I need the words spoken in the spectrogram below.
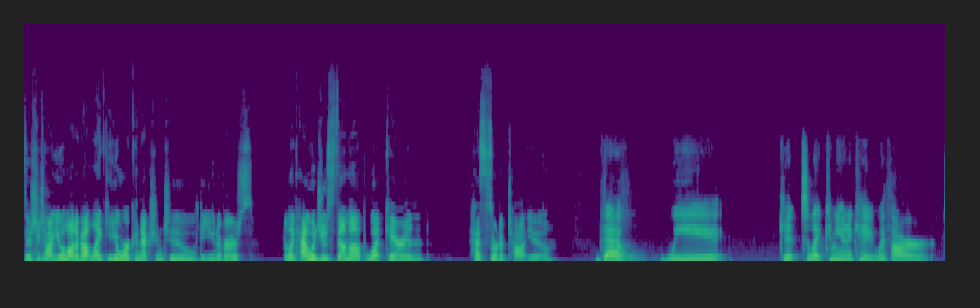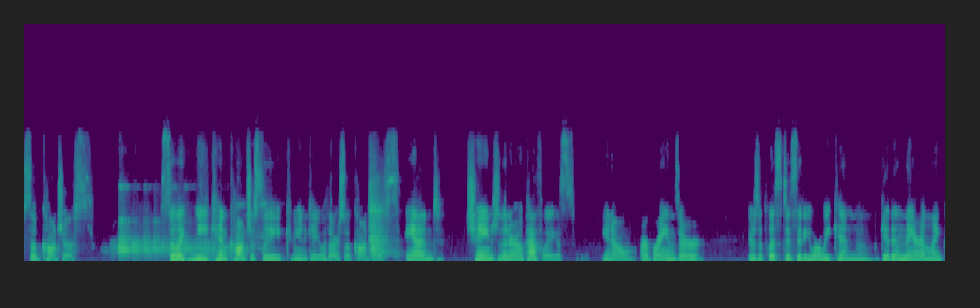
So she taught you a lot about like your connection to the universe? Or like how would you sum up what Karen has sort of taught you? that we get to like communicate with our subconscious. So like we can consciously communicate with our subconscious and change the neural pathways. You know, our brains are there's a plasticity where we can get in there and like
